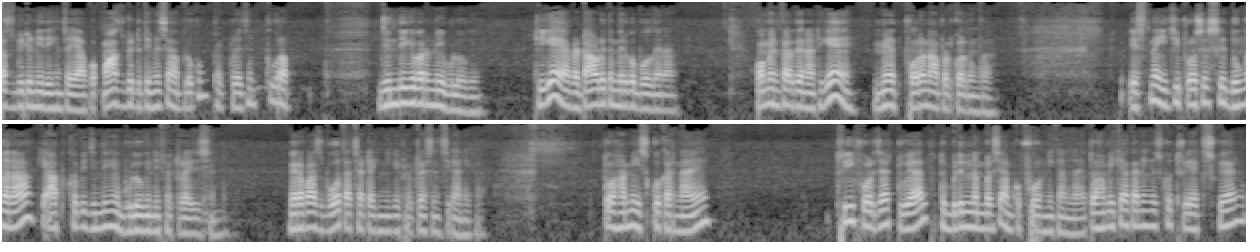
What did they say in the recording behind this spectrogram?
दस वीडियो नहीं देखना चाहिए। आपको पाँच वीडियो देखने से आप लोग को फैक्टराइजेशन पूरा ज़िंदगी भर नहीं भूलोगे। ठीक है? अगर डाउट है तो मेरे को बोल देना। कॉमेंट कर देना, ठीक है? मैं फ़ौरन अपलोड कर दूँगा। इतना ईजी प्रोसेस से दूँगा ना कि आप कभी ज़िंदगी में भूलोगे नहीं फैक्टराइजेशन मेरे पास बहुत अच्छा टेक्निक है फैक्टराइजेशन सिखाने का। तो हमें इसको करना है। थ्री फोर जा ट्वेल्व तो मिडिल नंबर से हमको फोर निकालना है। तो हमें क्या करेंगे इसको? Three x square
